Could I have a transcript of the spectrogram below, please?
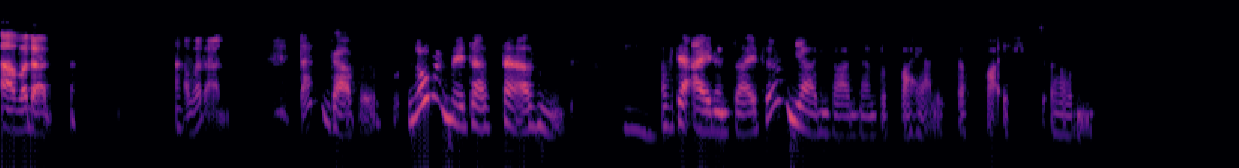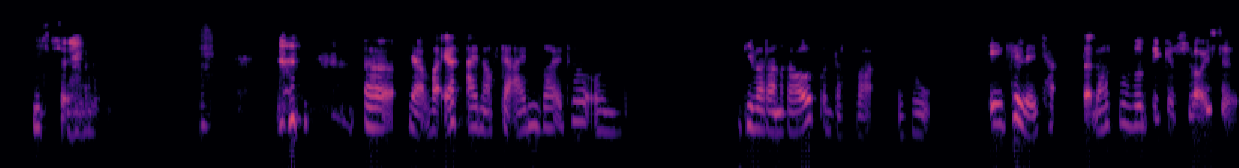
aber dann, aber dann, dann gab es Lungenmetastasen. Hm. Auf der einen Seite, ja, die waren dann, das war herrlich. Das war echt ähm, nicht schön. äh, ja, war erst eine auf der einen Seite und die war dann raus und das war so ekelig. Dann hast du so dicke Schläuche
